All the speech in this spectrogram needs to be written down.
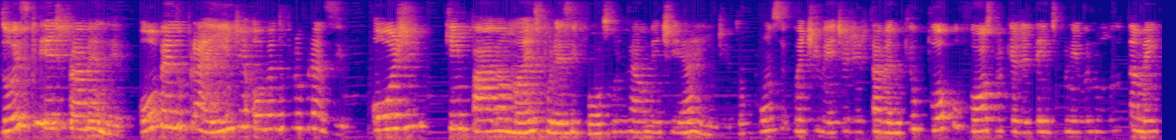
dois clientes para vender, ou vendo para a Índia ou vendo para o Brasil. Hoje, quem paga mais por esse fósforo realmente é a Índia. Então, consequentemente, a gente está vendo que o pouco fósforo que a gente tem disponível no mundo também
